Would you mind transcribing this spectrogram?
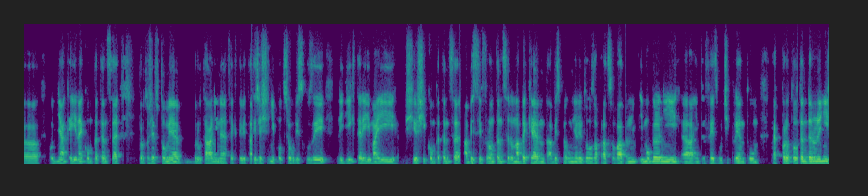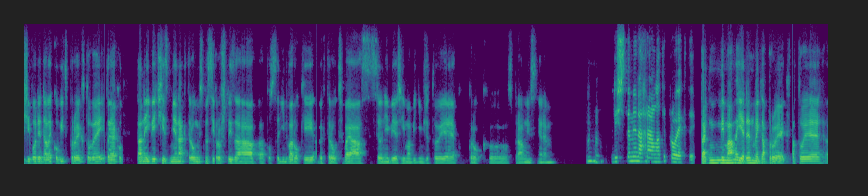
od nějaké jiné kompetence, protože v tom je brutální neefektivita. Ty řešení potřebují diskuzi lidí, kteří mají širší kompetence, aby si frontend sedl na backend, aby jsme uměli toho zapracovat i mobilní eh, interface vůči klientům. Tak proto ten denodenní život je daleko víc projektový. To je jako ta největší změna, kterou my jsme si prošli za eh, poslední dva roky, ve kterou třeba já silně věřím a vidím, že to je jako krok eh, správným směrem. Mhm. Když jste mi nahrál na ty projekty. Tak my máme jeden megaprojekt a to je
